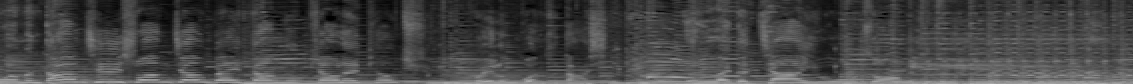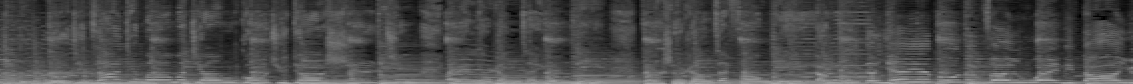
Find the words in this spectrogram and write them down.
我们荡起双桨，被荡得飘来飘去，回龙观和大兴，原来的家已无踪影。如今在听妈妈讲过去的事情，月亮仍在云里，歌声仍在风里。当你的爷爷不能再为你打月，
